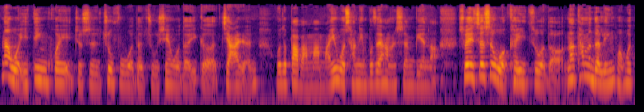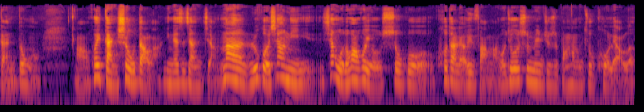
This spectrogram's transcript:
那我一定会就是祝福我的祖先、我的一个家人、我的爸爸妈妈，因为我常年不在他们身边了，所以这是我可以做的。那他们的灵魂会感动哦。啊，会感受到啦，应该是这样讲。那如果像你像我的话，会有受过扩大疗愈法嘛，我就会顺便就是帮他们做扩疗了。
